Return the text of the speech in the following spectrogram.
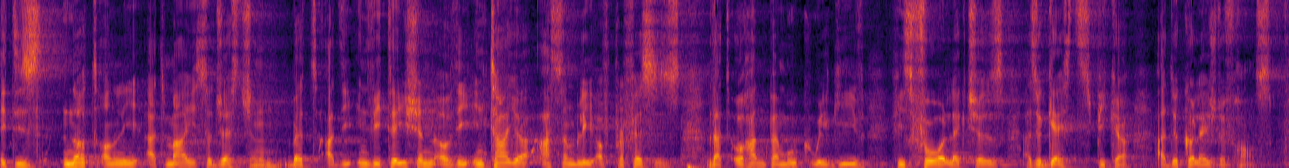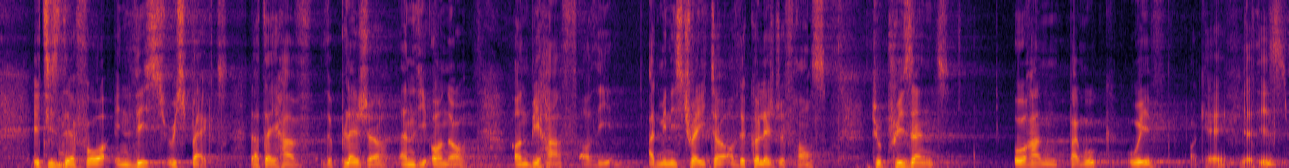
It is not only at my suggestion, but at the invitation of the entire assembly of professors that Orhan Pamuk will give his four lectures as a guest speaker at the Collège de France. It is therefore in this respect that I have the pleasure and the honor, on behalf of the administrator of the Collège de France, to present Orhan Pamuk with, okay, here it is,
